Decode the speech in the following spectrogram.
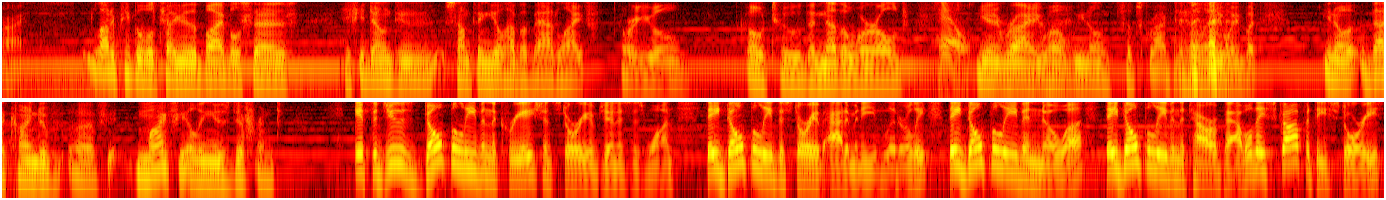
All right. A lot of people will tell you the Bible says if you don't do something, you'll have a bad life or you'll go to the netherworld. Hell. Yeah, right. Well, we don't subscribe to hell anyway, but you know, that kind of, uh, f- my feeling is different. If the Jews don't believe in the creation story of Genesis 1, they don't believe the story of Adam and Eve literally, they don't believe in Noah, they don't believe in the Tower of Babel, they scoff at these stories,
